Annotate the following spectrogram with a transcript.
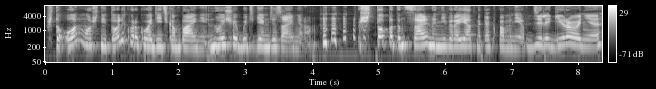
что он может не только руководить компанией, но еще и быть геймдизайнером. Что потенциально невероятно, как по мне. Делегирование.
